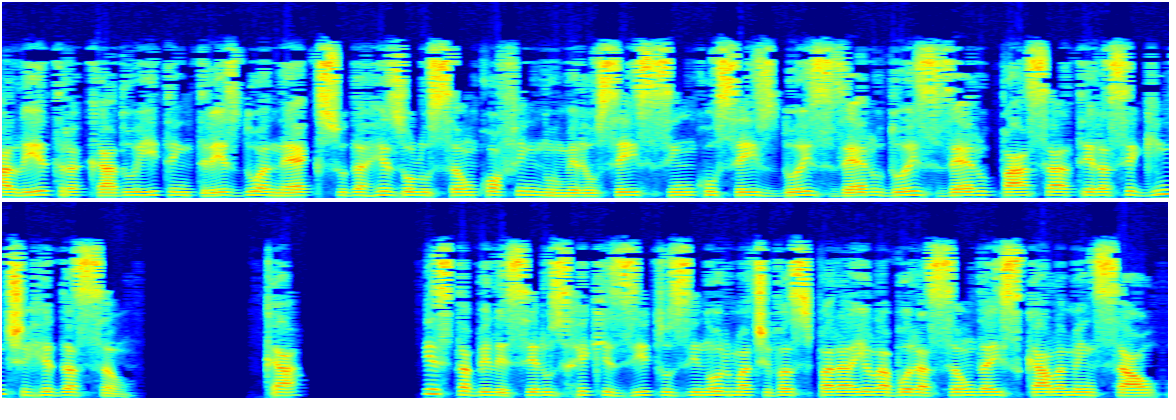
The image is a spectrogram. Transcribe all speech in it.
a letra K do item 3 do anexo da Resolução COFIN número 65622020 passa a ter a seguinte redação: K. Estabelecer os requisitos e normativas para a elaboração da escala mensal,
